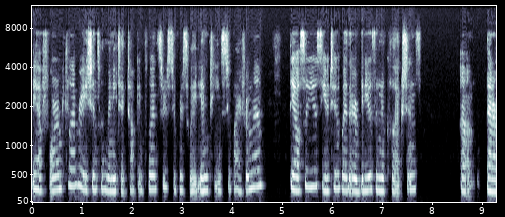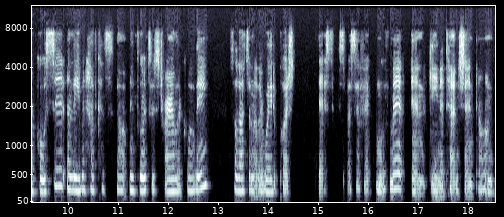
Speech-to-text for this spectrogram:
They have formed collaborations with many TikTok influencers to persuade young teens to buy from them. They also use YouTube where there are videos and new collections um, that are posted, and they even have uh, influencers try on their clothing. So that's another way to push this specific movement and gain attention on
